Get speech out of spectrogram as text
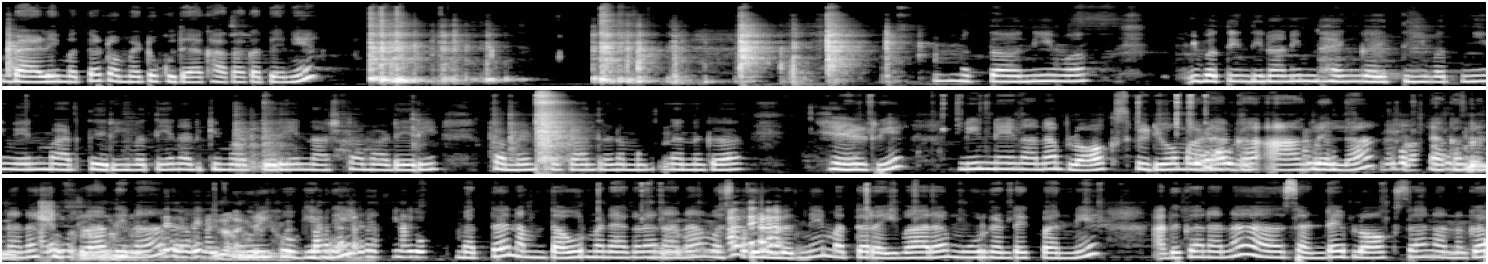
ಬ್ಯಾಳೆ ಮತ್ತು ಟೊಮೆಟೊ ಕುದಿಯಕ್ಕೆ ಹಾಕಾಕತ್ತೀನಿ. ಮತ್ತು ನೀವು ಇವತ್ತಿನ ದಿನ ನಿಮ್ದು ಹೆಂಗೈತಿ ಇವತ್ತು ನೀವೇನು ಮಾಡ್ತೀರಿ? ಇವತ್ತು ಏನು ಅಡ್ಗೆ ಮಾಡ್ತೀರಿ? ಏನು ನಾಷ್ಟ ಮಾಡೀರಿ? ಕಮೆಂಟ್ ಮುಖಾಂತರ ನಮಗೆ, ನನಗೆ ಹೇಳ್ರಿ. ನಿನ್ನೆ ನಾನು ಬ್ಲಾಗ್ಸ್ ವಿಡಿಯೋ ಮಾಡಕ್ಕೆ ಆಗಲಿಲ್ಲ. ಯಾಕಂದ್ರೆ ನಾನು ಶುಕ್ರವಾರ ದಿನ ಊರಿಗೆ ಹೋಗಿದ್ನಿ. ಮತ್ತು ನಮ್ಮ ತವ್ರ ಮನ್ಯಾಗ ನಾನು ವಸತಿ ಉಳಿದ್ನಿ. ಮತ್ತು ರವಿವಾರ ಮೂರು ಗಂಟೆಗೆ ಬನ್ನಿ. ಅದಕ್ಕೆ ನಾನು ಸಂಡೇ ಬ್ಲಾಗ್ಸ ನನಗೆ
